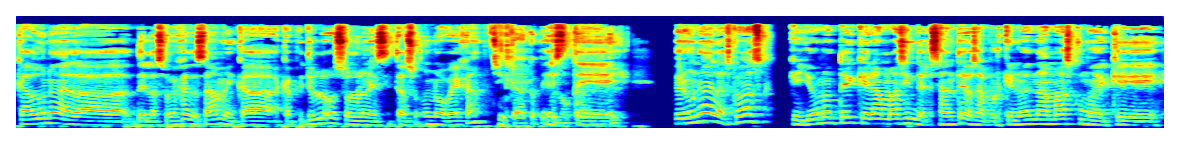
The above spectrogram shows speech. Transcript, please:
cada una de, la- de las ovejas de Sam en cada capítulo. Solo necesitas una oveja. Sí, cada Este, pero una de las cosas que yo noté que era más interesante, o sea, porque no es nada más como de que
